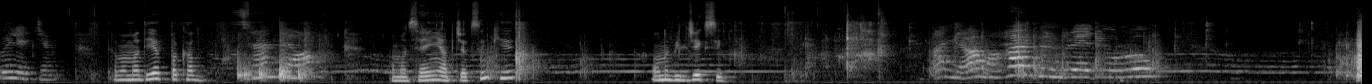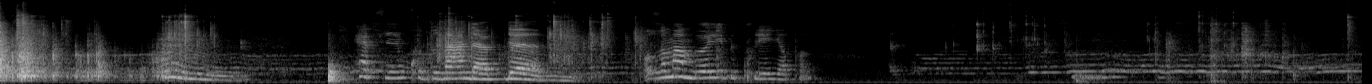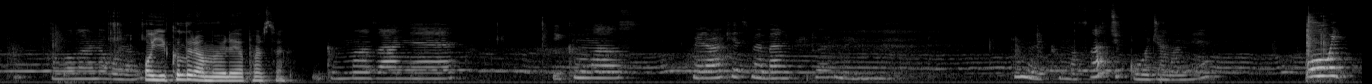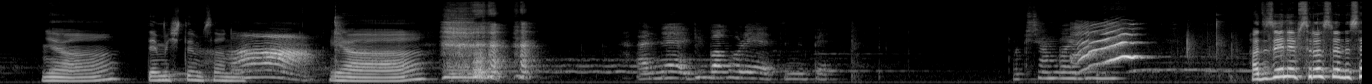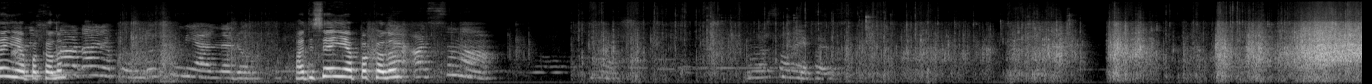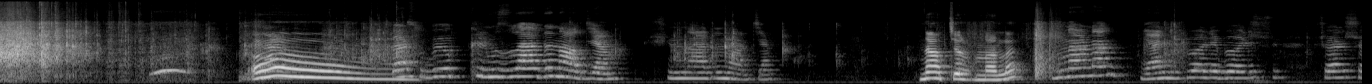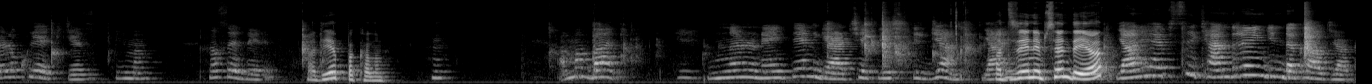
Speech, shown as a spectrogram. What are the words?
Böyle yapacağım. Tamam hadi yap bakalım. Sen de yap. Ama sen yapacaksın ki onu bileceksin. Anne ama her gün buraya diyorum. Hmm. Hepsini kutudan döktüm. O zaman böyle bir kule yapın. Havalarına koyalım. O yıkılır ama öyle yaparsan. Yıkılmaz anne. Yıkılmaz. Merak etme ben tutarım elimi. Tuttum yıkılmaz. Azıcık koyacağım anne. Oy. Ya demiştim sana. Aa. Ya. Anne bir bak oraya ettim ipi. Akşam galiba. Hadi Zeynep sıra sende sen yap bakalım. Olsun. Hadi sen yap bakalım. Açsana. Aç. Bunu sonra yaparız. Aa. Ben şu büyük kırmızılardan alacağım. Şunlardan alacağım. Ne yapacaksın onlarla? Bunlardan yani böyle böyle şöyle şöyle kule edeceğiz. Bilmem. Nasıl ederim? Hadi yap bakalım. Ama ben bunların renklerini gerçekleştireceğim. Yani, Hadi Zeynep sen de yap. yani hepsi kendi renginde kalacak.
